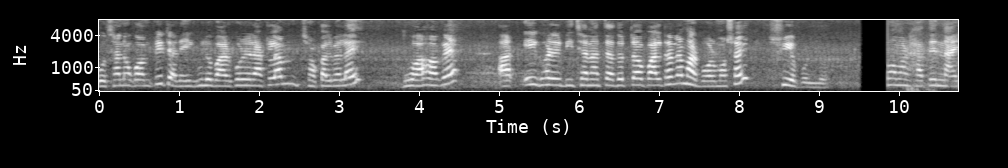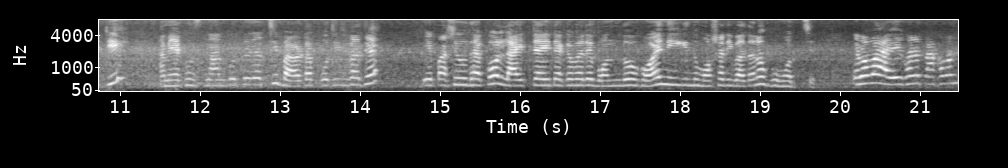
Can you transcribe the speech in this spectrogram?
গোছানো কমপ্লিট আর এইগুলো বার করে রাখলাম। সকালবেলায় ধোয়া হবে। আর এই ঘরের বিছানার চাদরটাও পাল্টালাম, আর বরমশাই শুয়ে পড়ল। আমার হাতের নাইটি, আমি এখন স্নান করতে যাচ্ছি, বারোটা পঁচিশ বাজে। এ পাশেও দেখো লাইট টাইট একেবারে বন্ধ হয়নি কিন্তু মশারি বাঁধানো ঘুমোচ্ছে। এ বাবা এই ঘরে পাখা বন্ধ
